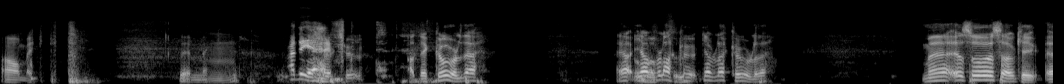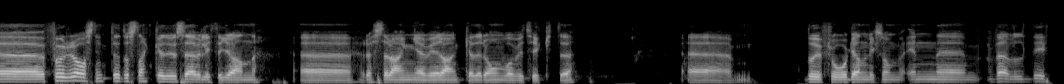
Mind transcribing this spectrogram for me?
Ja, mäktigt. Det är Mm. mäktigt. Ja, det är häftigt. Ja, det är kul det. Ja, Ja, jävla, absolut. kul, jävla kul det. Men alltså, så här, okej. Eh, förra avsnittet då snackade vi så här lite grann eh, restauranger, vi rankade dem, vad vi tyckte. Eh, då är frågan liksom en eh, väldigt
